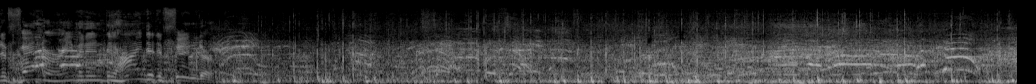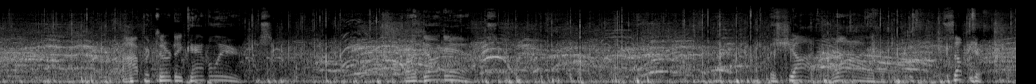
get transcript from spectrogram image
defender, even in behind the defender. Opportunity Cavaliers. Ordonez. The shot wide. Sumter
